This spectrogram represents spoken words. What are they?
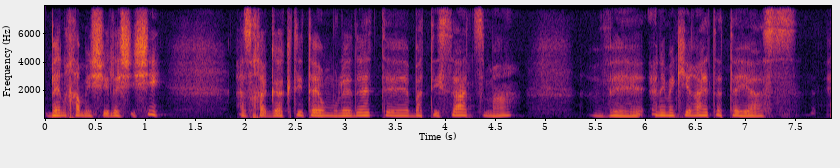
בין חמישי לשישי. אז חגגתי את היום הולדת uh, בטיסה עצמה, ואני מכירה את הטייס, uh,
